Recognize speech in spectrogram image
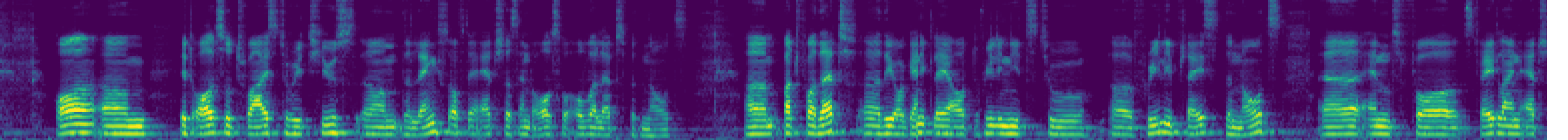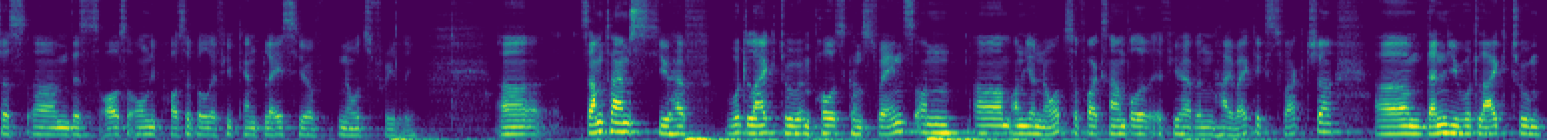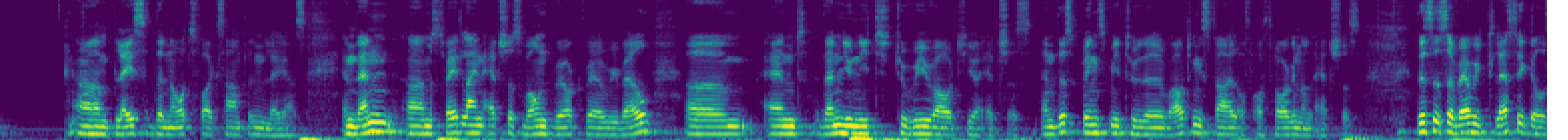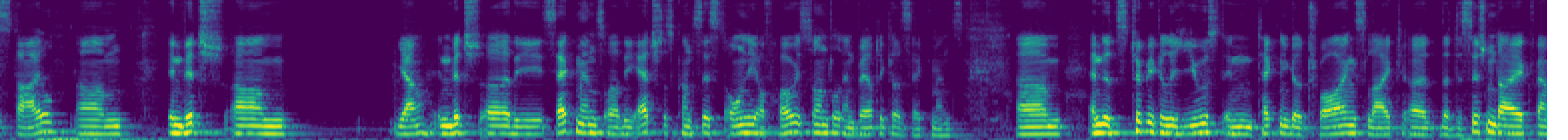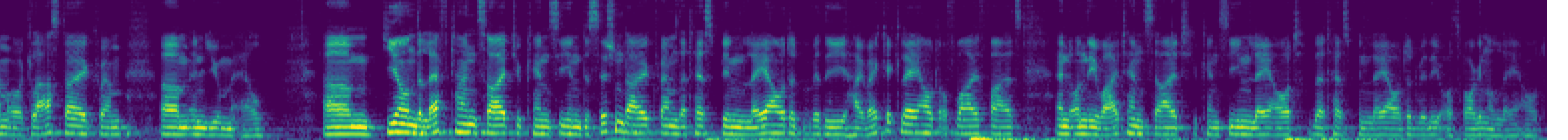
or um, it also tries to reduce um, the length of the edges and also overlaps with nodes. Um, but for that, uh, the organic layout really needs to uh, freely place the nodes. Uh, and for straight line edges, um, this is also only possible if you can place your nodes freely. Sometimes you have would like to impose constraints on um, on your node. So, for example, if you have a hierarchic structure, um, then you would like to um, place the nodes, for example, in layers. And then um, straight line edges won't work very well. Um, and then you need to reroute your edges. And this brings me to the routing style of orthogonal edges. This is a very classical style um, in which um, yeah, in which uh, the segments or the edges consist only of horizontal and vertical segments. Um, and it's typically used in technical drawings like uh, the decision diagram or class diagram um, in UML. Um, here on the left-hand side, you can see a decision diagram that has been layouted with the hierarchic layout of yFiles. And on the right-hand side, you can see a layout that has been layouted with the orthogonal layout.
